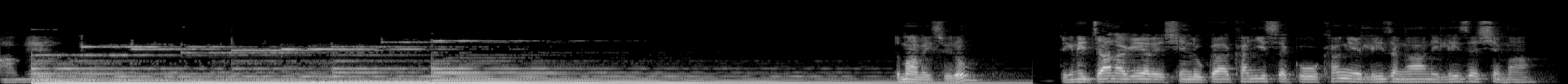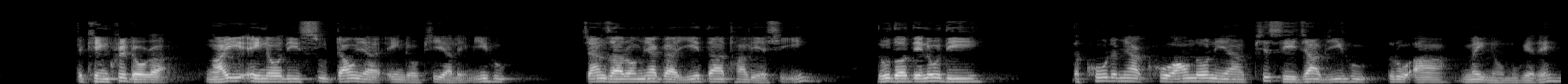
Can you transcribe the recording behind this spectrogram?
အာမင်ဓမ္မမိတ်ဆွေတို့ဒီကနေ့ကြားနာခဲ့ရတဲ့ရှင်လူကာအခန်းကြီး19ခန်းငယ်45နဲ့48မှာသခင်ခရစ်တော်ကငါ၏အိမ်တော်သည်ဆုတောင်းရာအိမ်တော်ဖြစ်ရလိမ့်မည်ဟုကျမ်းစာတော်မြတ်ကရေးသားထားလျက်ရှိ၏သို့တော်သင်တို့သည် တခိုးဓမြခိုအောင်သောနေရာဖြစ်စေကြပြီဟုသူတို့အားမိန့်တော်မူခဲ့တယ်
